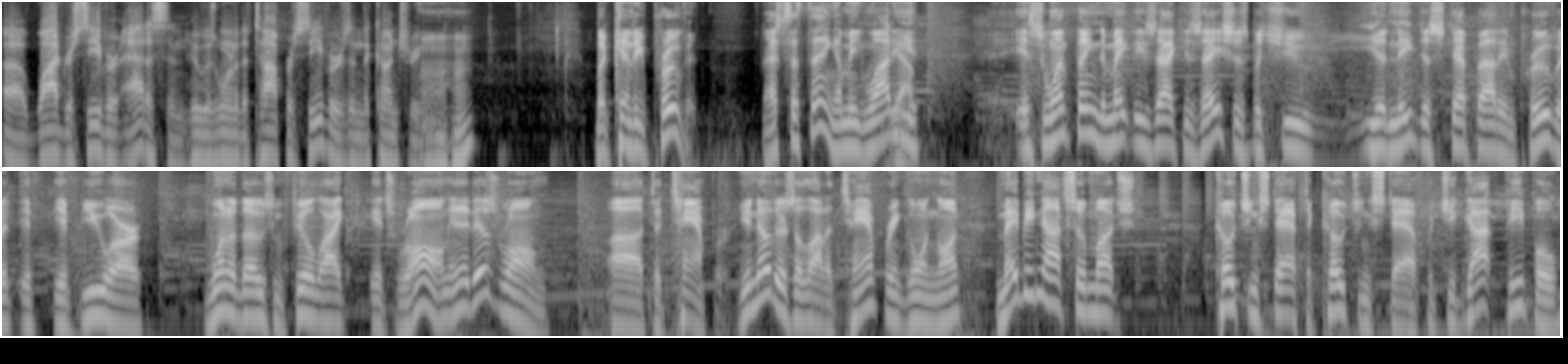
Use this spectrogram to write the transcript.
uh, wide receiver Addison, who was one of the top receivers in the country. Mm-hmm. but can he prove it? That's the thing. I mean, why do Yeah. you? it's one thing to make these accusations, but you you need to step out and prove it if if you are one of those who feel like it's wrong, and it is wrong uh, to tamper. You know, there's a lot of tampering going on. Maybe not so much coaching staff to coaching staff, but you got people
